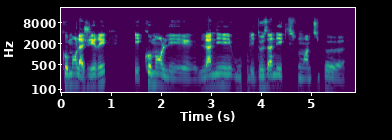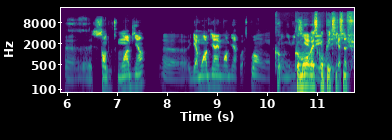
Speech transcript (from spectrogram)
comment la gérer et comment l'année ou les deux années qui seront un petit peu euh, sans doute moins bien, euh, il y a moins bien et moins bien. Quoi. Soit on comment on reste compétitif,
